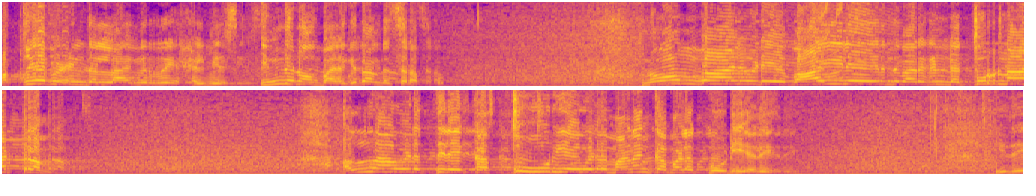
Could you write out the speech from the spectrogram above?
அத்யபு இன்தல்லாஹி மின் ரீஹில் மிஸ்க் இந்த நோம்பாளிக்கு தான் அந்த சிறப்பு நோம்பாளுடைய வாயிலே இருந்து வருகின்ற துர்நாற்றம் அல்லாவிடத்திலே கஸ்தூரியை விட மனம் கமலக்கூடியது இது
